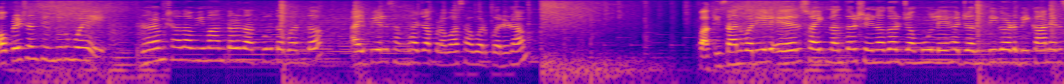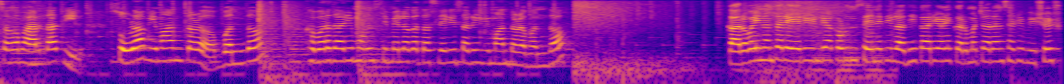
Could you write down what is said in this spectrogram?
ऑपरेशन सिंदूरमुळे धर्मशाला विमानतळ तात्पुरतं बंद आयपीएल संघाच्या प्रवासावर परिणाम. पाकिस्तानवरील एअर स्ट्राईक नंतर श्रीनगर जम्मू लेह चंदीगड बिकानेरसह भारतातील सोळा विमानतळं बंद. खबरदारी म्हणून सीमेलगत असलेली सगळी विमानतळं बंद. कारवाईनंतर एअर इंडियाकडून सेनेतील अधिकारी आणि कर्मचाऱ्यांसाठी विशेष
